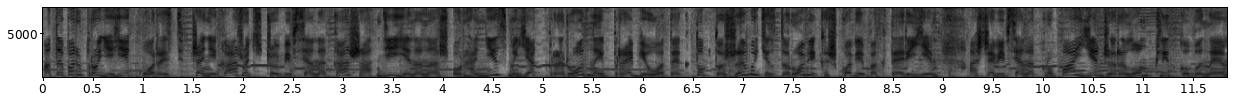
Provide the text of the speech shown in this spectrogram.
А тепер про її користь. Вчені кажуть, що вівсяна каша діє на наш організм як природний пребіотик, тобто живить і здорові кишкові бактерії. А ще вівсяна крупа є джерелом клітковини.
